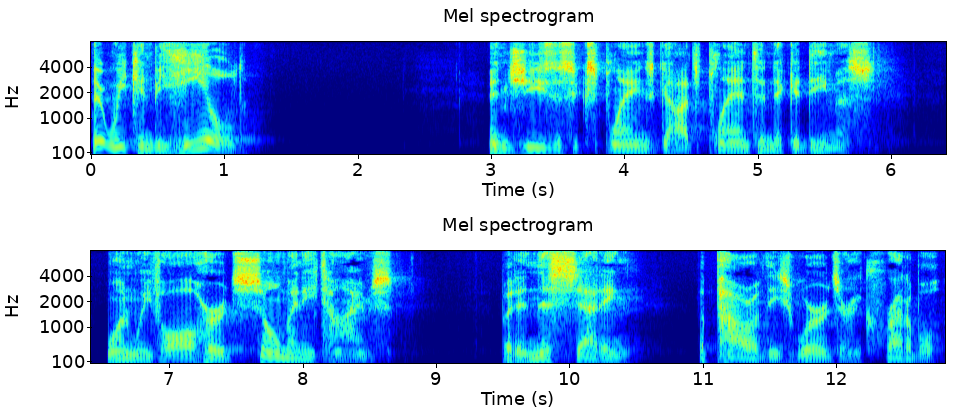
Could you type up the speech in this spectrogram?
that we can be healed. And Jesus explains God's plan to Nicodemus, one we've all heard so many times. But in this setting, the power of these words are incredible.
